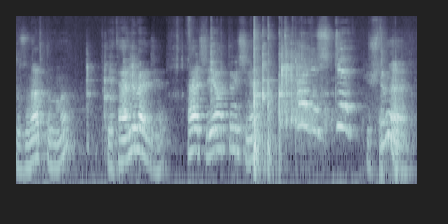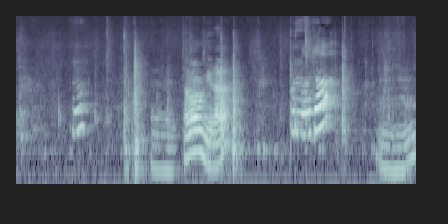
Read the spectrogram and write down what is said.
tuzunu attın mı? Yeterli bence. Her şeyi attın içine. Aa düştü. Düştü mü? Hı? Evet. Tamam Mira. Bunu da Hı hı.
